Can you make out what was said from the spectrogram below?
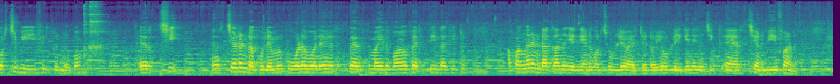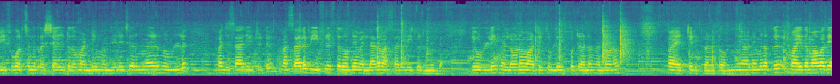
കുറച്ച് ബീഫ് ഇരിക്കുന്നുണ്ട്. അപ്പം ഇറച്ചി ഇറച്ചിയുടെ ഉണ്ടാക്കൂലേ? നമ്മൾ പൂവട പോലെ പെരത്തി മൈദ പെരത്തി ഉണ്ടാക്കിയിട്ട് അപ്പം അങ്ങനെ ഉണ്ടാക്കാമെന്ന് കരുതിയാണ്ട് കുറച്ച് ഉള്ളി വഴറ്റട്ടോ ഈ ഉള്ളിക്ക് ചിക്കൻ ചിക്ക് ഇറച്ചിയാണ് ബീഫാണ് ബീഫ് കുറച്ചൊന്ന് ക്രഷ് ആക്കിയിട്ടതും വണ്ടി മുന്തിരി ചെറുങ്ങയുടെ നുള്ളിൽ പഞ്ചസാര ഇട്ടിട്ട് മസാല ബീഫിൽ ഇട്ടതുകൊണ്ട് ഞാൻ വല്ലാതെ മസാല ബീഫ് ഇടുന്നില്ല. ഈ ഉള്ളി നല്ലോണം വാട്ടിത്തുള്ളി ഉപ്പിട്ടാണ് നല്ലോണം വഴറ്റിയെടുക്കുകയാണ് കേട്ടോ. ഞാൻ നമുക്ക് മൈദമാവ് അതേ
